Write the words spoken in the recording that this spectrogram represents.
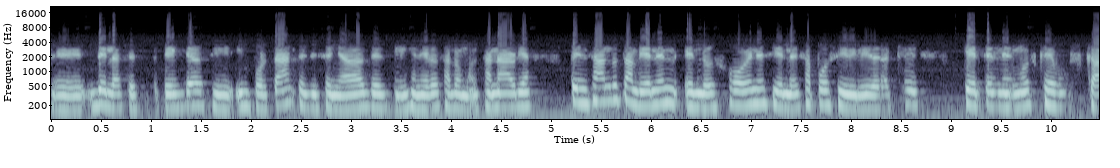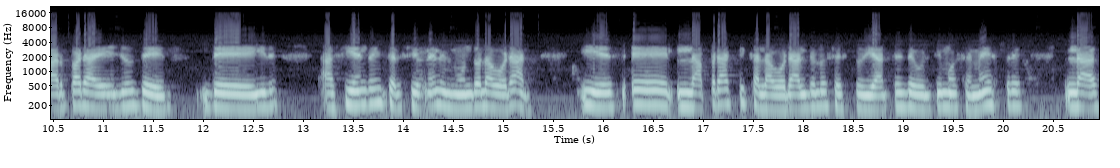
eh, de las estrategias importantes diseñadas desde el ingeniero Salomón Sanabria, pensando también en, los jóvenes y en esa posibilidad que, que tenemos que buscar para ellos de, de ir haciendo inserción en el mundo laboral. Y es eh, la práctica laboral de los estudiantes de último semestre, las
